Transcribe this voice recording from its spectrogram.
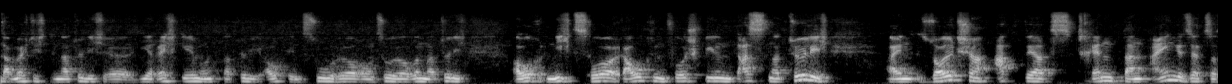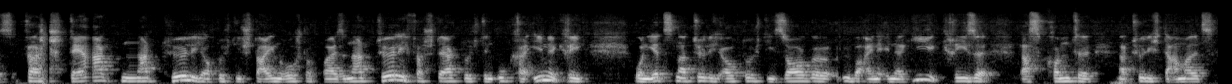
da möchte ich natürlich äh, dir recht geben und natürlich auch den Zuhörer und Zuhörern natürlich auch nichts vorgaukeln, vorspielen, dass natürlich ein solcher Abwärtstrend dann eingesetzt ist, verstärkt natürlich auch durch die steigenden Rohstoffpreise, natürlich verstärkt durch den Ukraine-Krieg und jetzt natürlich auch durch die Sorge über eine Energiekrise. Das konnte natürlich damals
